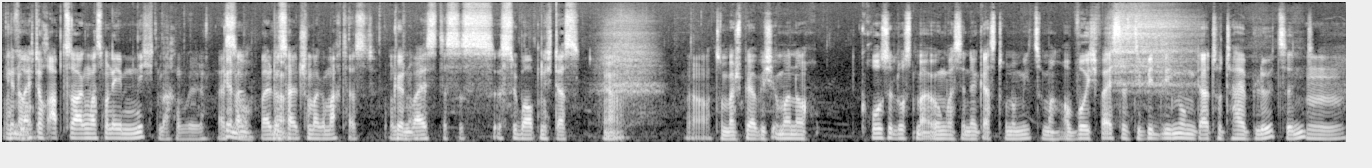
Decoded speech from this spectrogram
Und Genau. vielleicht auch abzusagen, was man eben nicht machen will. Weißt Genau, du? Weil du es halt schon mal gemacht hast. Und Genau. du weißt, das ist, ist überhaupt nicht das. Ja. Zum Beispiel habe ich immer noch große Lust, mal irgendwas in der Gastronomie zu machen. Obwohl ich weiß, dass die Bedingungen da total blöd sind. Mhm.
